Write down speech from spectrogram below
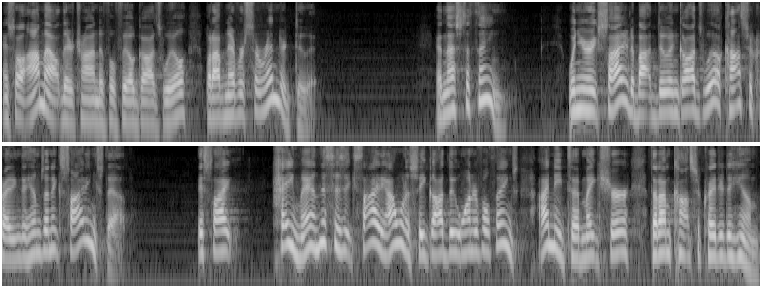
and so I'm out there trying to fulfill God's will, but I've never surrendered to it. And that's the thing. When you're excited about doing God's will, consecrating to Him's an exciting step. It's like, hey man, this is exciting. I want to see God do wonderful things. I need to make sure that I'm consecrated to Him.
